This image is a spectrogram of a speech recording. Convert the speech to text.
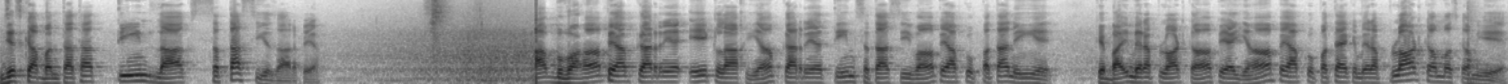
जिसका बनता था तीन लाख सतासी हज़ार रुपया। अब वहाँ पे आप कर रहे हैं एक लाख, यहाँ कर रहे हैं तीन सतासी, वहाँ पे आपको पता नहीं है कि भाई मेरा प्लॉट कहाँ पे है, यहाँ पे आपको पता है कि मेरा प्लॉट कम अज़ कम ये है।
